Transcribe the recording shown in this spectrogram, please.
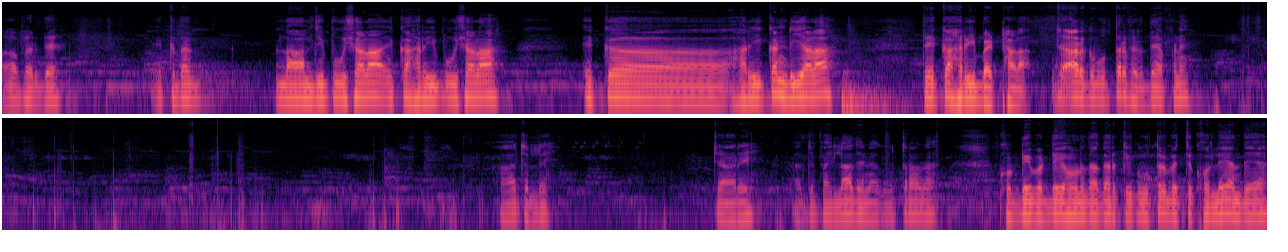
ਆ ਫਿਰਦੇ ਇੱਕ ਤਾਂ ਲਾਲ ਜੀ ਪੂਛ ਵਾਲਾ, ਇੱਕ ਹਰੀ ਪੂਛ ਵਾਲਾ, ਇੱਕ ਹਰੀ ਘੰਡੀ ਵਾਲਾ। ਤੇ ਇੱਕ ਹਰੀ ਬੈਠ ਵਾਲਾ। ਚਾਰ ਕਬੂਤਰ ਫਿਰਦੇ ਆਪਣੇ। ਆ ਚੱਲੇ। ਚਾਰੇ। ਅੱਜ ਪਹਿਲਾ ਦਿਨ ਆ ਕਬੂਤਰਾਂ ਦਾ। ਖੁੱਡੇ ਵੱਡੇ ਹੋਣ ਦਾ ਕਰਕੇ ਕਬੂਤਰ ਵਿੱਚ ਖੋਲੇ ਜਾਂਦੇ ਆ।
